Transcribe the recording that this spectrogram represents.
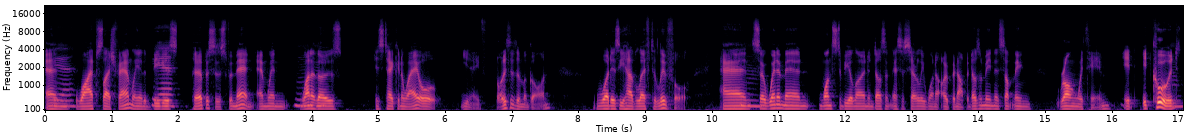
and Yeah. wife slash family are the Yeah. biggest purposes for men. And when one of Mhm. those is taken away, or you know, if both of them are gone, what does he have left to live for? And Mm. so when a man wants to be alone and doesn't necessarily want to open up, it doesn't mean there's something wrong with him. It it could, Mm.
